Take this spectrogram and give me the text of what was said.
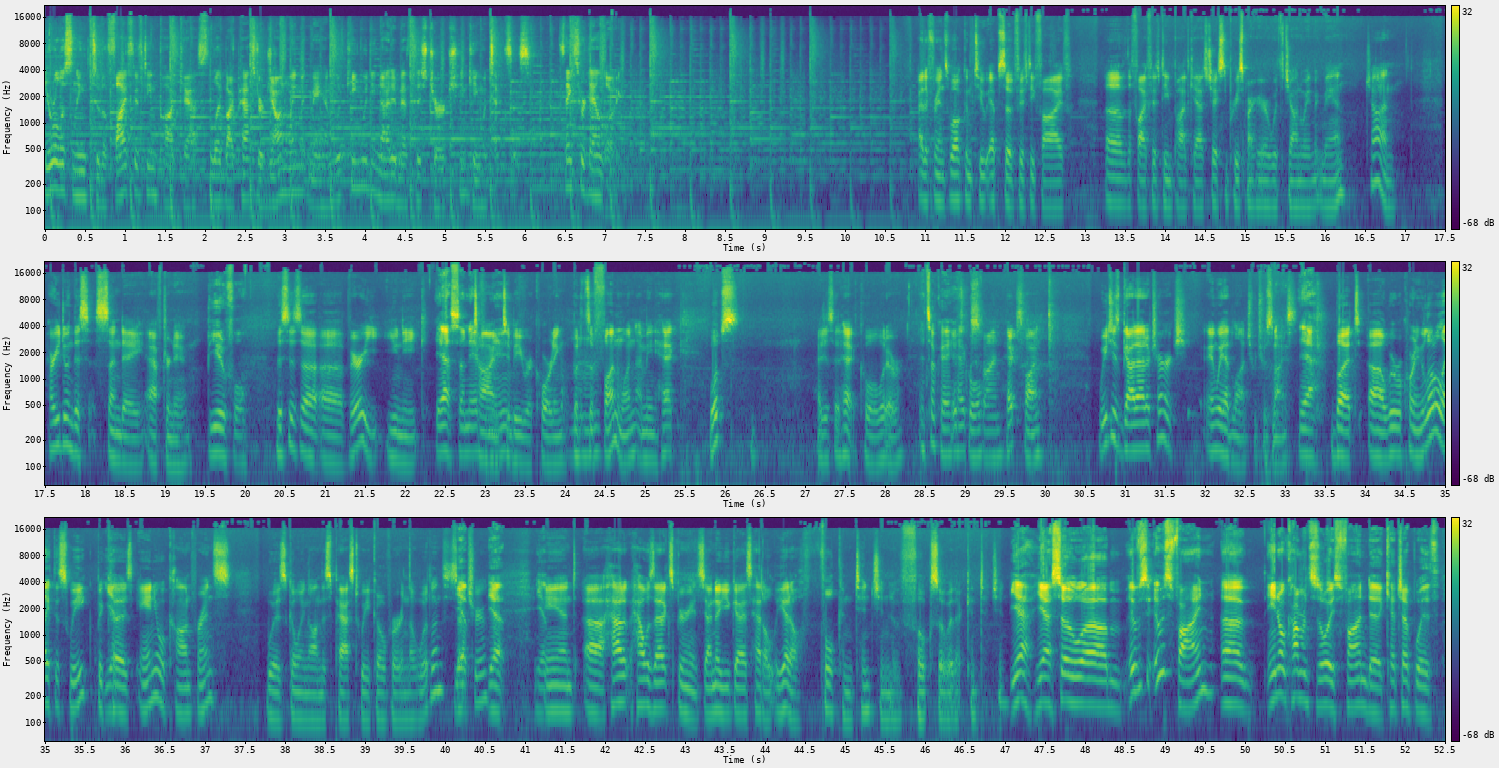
You are listening to the 515 podcast led by Pastor John Wayne McMahon with Kingwood United Methodist Church in Kingwood, Texas. Thanks for downloading. Hi there, friends. Welcome to episode 55 of the 515 podcast. Jason Priestmeyer here with John Wayne McMahon. John, how are you doing this Sunday afternoon? Beautiful. This is a, a very unique Yeah, Sunday time afternoon. to be recording, but it's a mm-hmm. fun one. I mean, heck, whoops. I just said heck, cool, whatever. It's okay. It's Heck's cool. fine. Heck's fine. We just got out of church and we had lunch, which was nice. Yeah. But uh, we're recording a little late this week because annual conference was going on this past week over in the Woodlands. Is yep. that true? Yep. Yep. And uh, how how was that experience? I know you guys had a you had a full contingent of folks over there. Contingent. yeah, yeah. So um, it was it was fine. Uh, annual conference is always fun to catch up with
